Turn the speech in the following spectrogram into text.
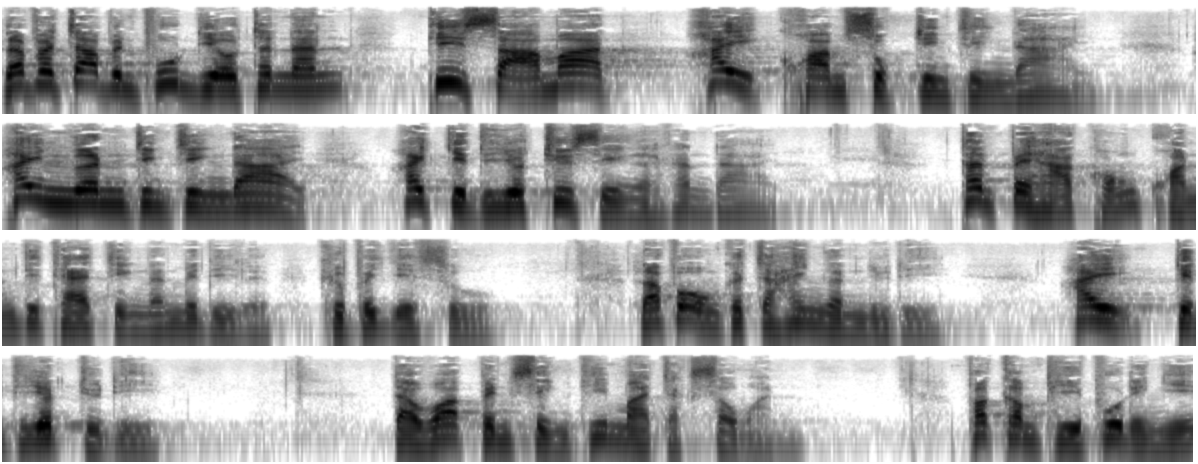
และพระเจ้าเป็นผู้เดียวเท่านั้นที่สามารถให้ความสุขจริง ๆได้ ให้เงินจริง ๆ ได้ ให้กิตยศชื่อเสียงกับท่านได้ ท่านไปหาของขวัญที่แท้จริงนั้นไม่ดีเลย คือพระเยซู แล้วพระองค์ก็จะให้เงินอยู่ดี ให้กิตยศอยู่ดี แต่ว่าเป็นสิ่งที่มาจากสวรรค์ พระคัมภีร์พูดอย่างนี้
